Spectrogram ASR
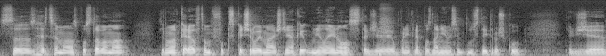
s, s hercema, s postavama. Zrovna Karel v tom Foxcatcherovi má ještě nějaký umělej nos, takže je úplně k nepoznání, myslím tlustý trošku. Takže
